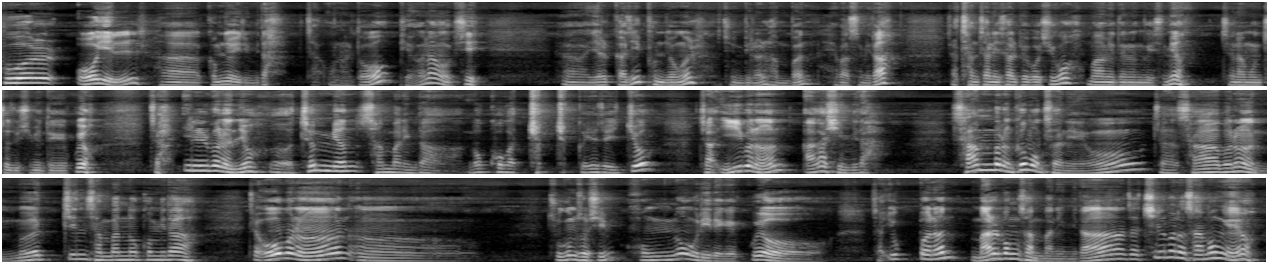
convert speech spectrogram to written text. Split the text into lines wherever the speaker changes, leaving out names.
9월 5일 아, 금요일입니다. 자 오늘도 변함없이 어, 10가지 품종을 준비를 한번 해봤습니다. 자 천천히 살펴보시고 마음에 드는 거 있으면 전화 문자 주시면 되겠고요. 자 1번은요 어, 전면 3반입니다. 노코가 척척 그어져 있죠. 자 2번은 아가씨입니다. 3번은 금옥산이에요. 자 4번은 멋진 산반 노코입니다. 자 5번은 어, 죽음 소심 홍노을이 되겠고요. 자, 6번은 말봉산반입니다. 자, 7번은 사몽이에요.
